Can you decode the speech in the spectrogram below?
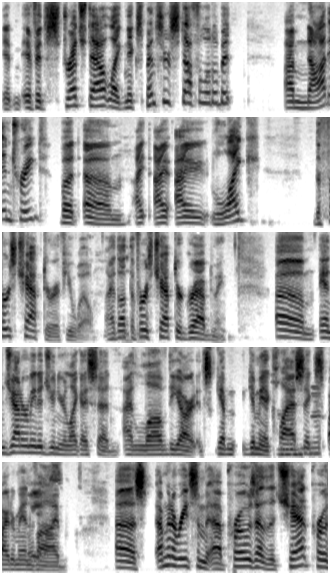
It, if it's stretched out like Nick Spencer's stuff a little bit, I'm not intrigued. But um, I, I I like the first chapter, if you will. I thought the first chapter grabbed me. Um, and John Romita Jr., like I said, I love the art. It's give, give me a classic Mhm. Spider-Man Oh, yes. vibe. Uh, s- I'm going to read some uh, pros out of the chat. Pro uh,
